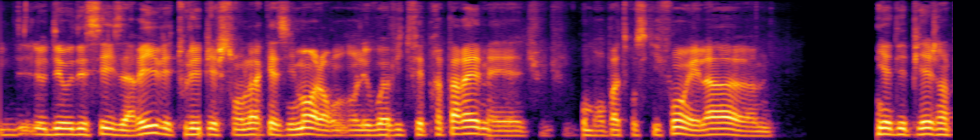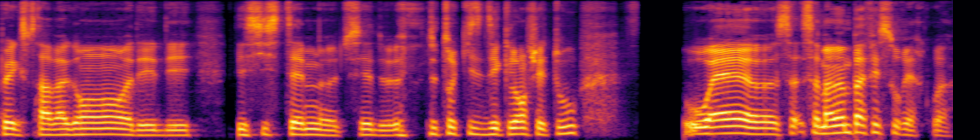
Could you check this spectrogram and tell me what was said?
Le DODC, ils arrivent et tous les pièges sont là quasiment. Alors on les voit vite fait préparés, mais tu, tu comprends pas trop ce qu'ils font. Et là, euh, il y a des pièges un peu extravagants, des, systèmes, tu sais, de trucs qui se déclenchent et tout. Ouais, euh, ça m'a même pas fait sourire, quoi.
